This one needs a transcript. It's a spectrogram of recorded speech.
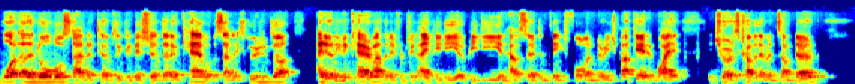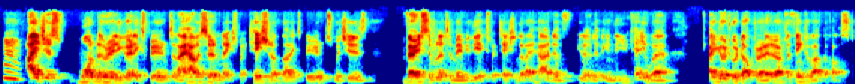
what are the normal standard terms and conditions i don't care what the standard exclusions are i don't even care about the difference between ipd opd and how certain things fall under each bucket and why insurers cover them and some don't hmm. i just want a really great experience. And I have a certain expectation of that experience, which is very similar to maybe the expectation that I had of, you know, living in the UK, where I go to a doctor and I don't have to think about the cost,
